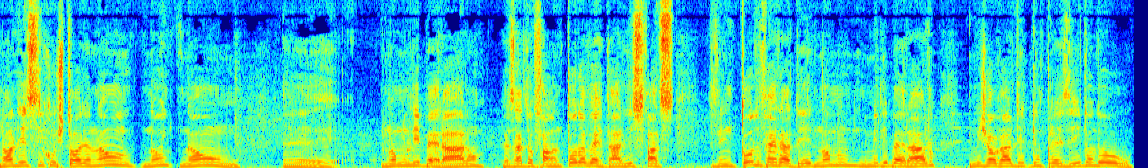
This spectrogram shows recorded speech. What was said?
Na audiência de custódia não, não, não, é, não me liberaram, apesar de eu falando toda a verdade, os fatos vindo todo verdadeiro, não me, liberaram e me jogaram dentro de um presídio onde eu,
